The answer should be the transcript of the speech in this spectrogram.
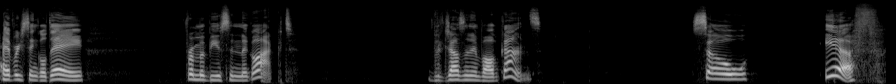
every single day from abuse and neglect that doesn't involve guns. So, if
